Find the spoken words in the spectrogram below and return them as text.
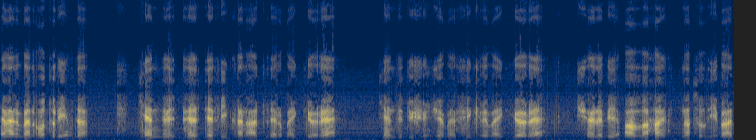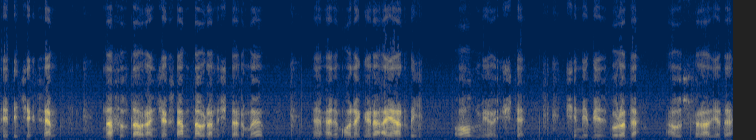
Efendim ben oturayım da kendi felsefi kanaatlerime göre, kendi düşünceme, fikrime göre şöyle bir Allah'a nasıl ibadet edeceksem, nasıl davranacaksam davranışlarımı efendim ona göre ayarlayayım. Olmuyor işte. Şimdi biz burada Avustralya'da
